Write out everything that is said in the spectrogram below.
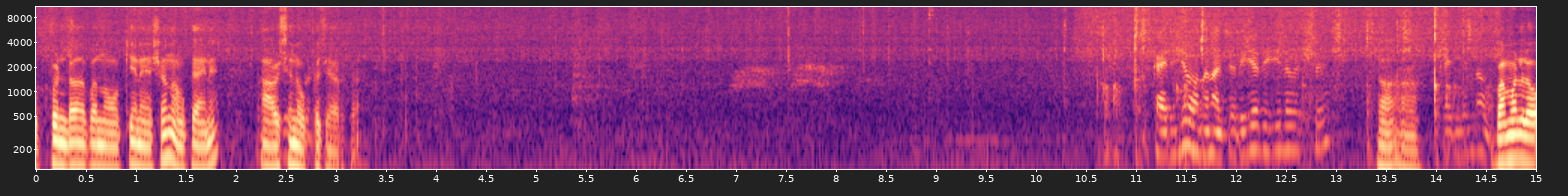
ഉപ്പ് ഉണ്ടോ എന്ന് ഇപ്പം നോക്കിയതിന് ശേഷം നമുക്ക് അതിന് ആവശ്യത്തിന് ഉപ്പ് ചേർക്കാം. കരിഞ്ഞു പോകണം ചെറിയ തീയിൽ വെച്ച് ആ ആ. അപ്പം നമ്മൾ ലോ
